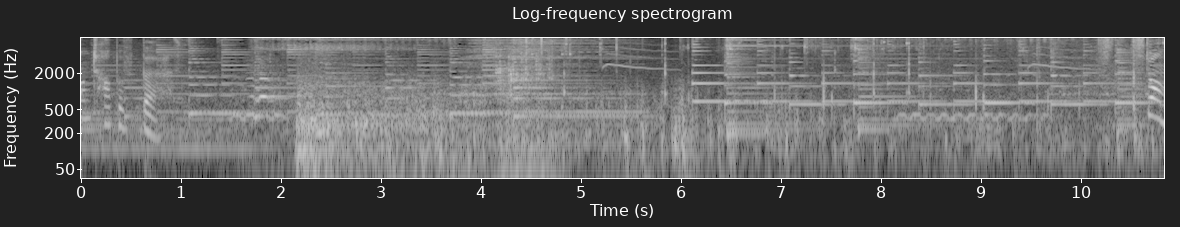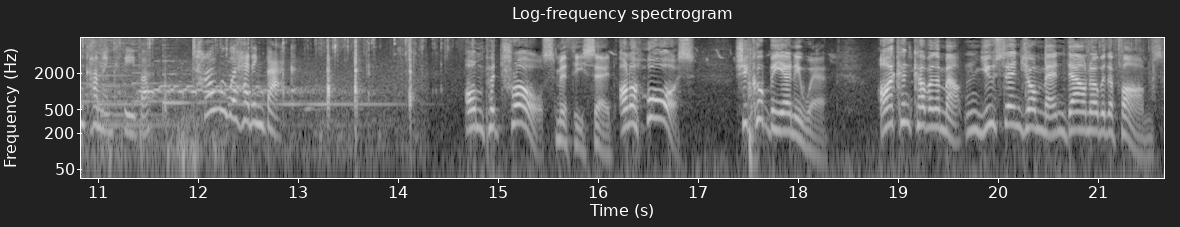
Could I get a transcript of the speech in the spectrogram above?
On top of birth. Storm coming, Cleaver. Time we were heading back. On patrol, Smithy said. On a horse. She could be anywhere. I can cover the mountain. You send your men down over the farms.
